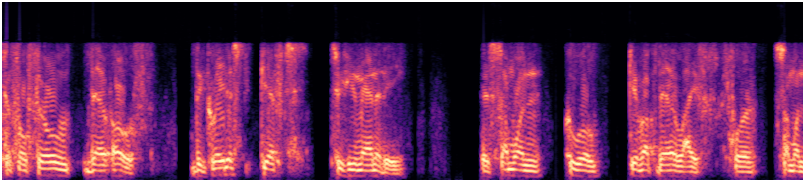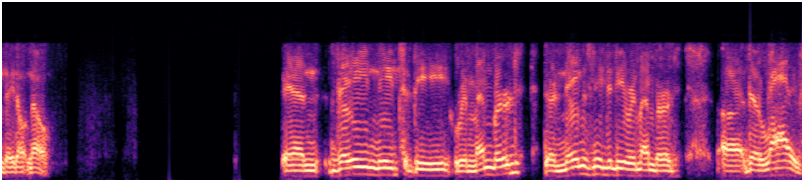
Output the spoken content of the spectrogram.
to fulfill their oath. The greatest gift to humanity is someone who will give up their life for someone they don't know. And they need to be remembered. Their names need to be remembered. Uh, their lives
